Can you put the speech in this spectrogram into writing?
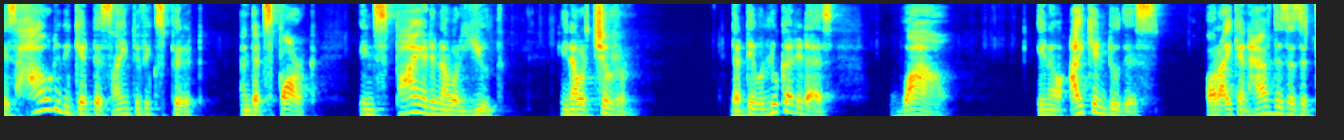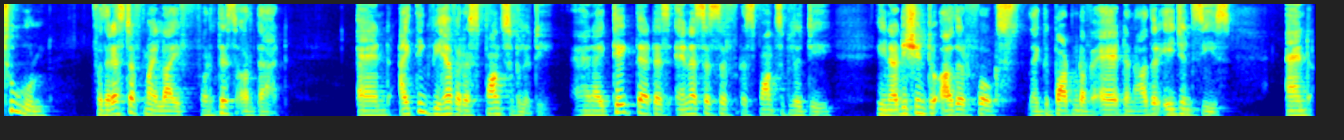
is how do we get the scientific spirit and that spark inspired in our youth, in our children, that they will look at it as, wow, you know, I can do this, or I can have this as a tool for the rest of my life for this or that. And I think we have a responsibility and I take that as NSF's responsibility in addition to other folks like Department of Ed and other agencies and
